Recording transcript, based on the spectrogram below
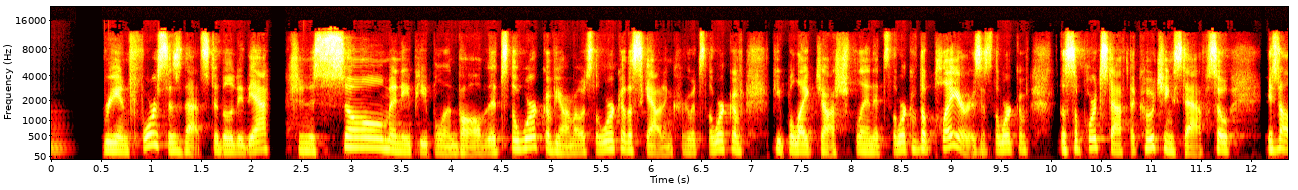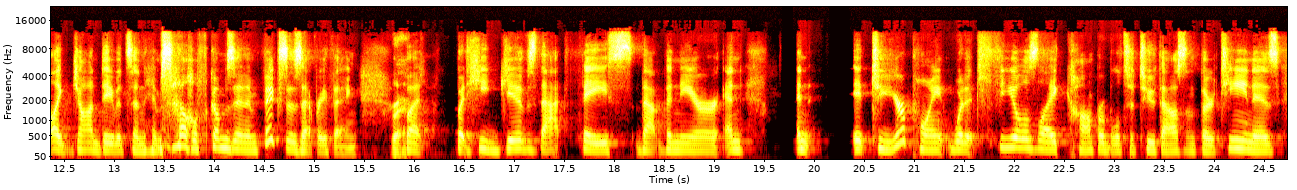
reinforces that stability. The action is so many people involved. It's the work of Jarmo it's the work of the scouting crew. It's the work of people like Josh Flynn. It's the work of the players. It's the work of the support staff the coaching staff. So it's not like John Davidson himself comes in and fixes everything Correct. but but he gives that face that veneer. And and it to your point what it feels like comparable to 2013 is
